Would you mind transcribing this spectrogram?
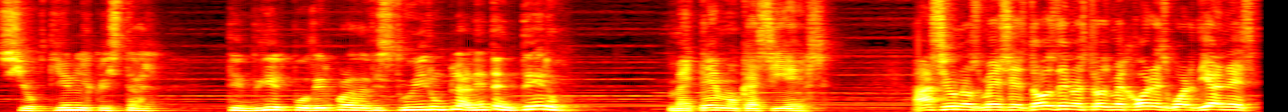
Si obtiene el cristal, tendría el poder para destruir un planeta entero. Me temo que así es. Hace unos meses, dos de nuestros mejores guardianes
